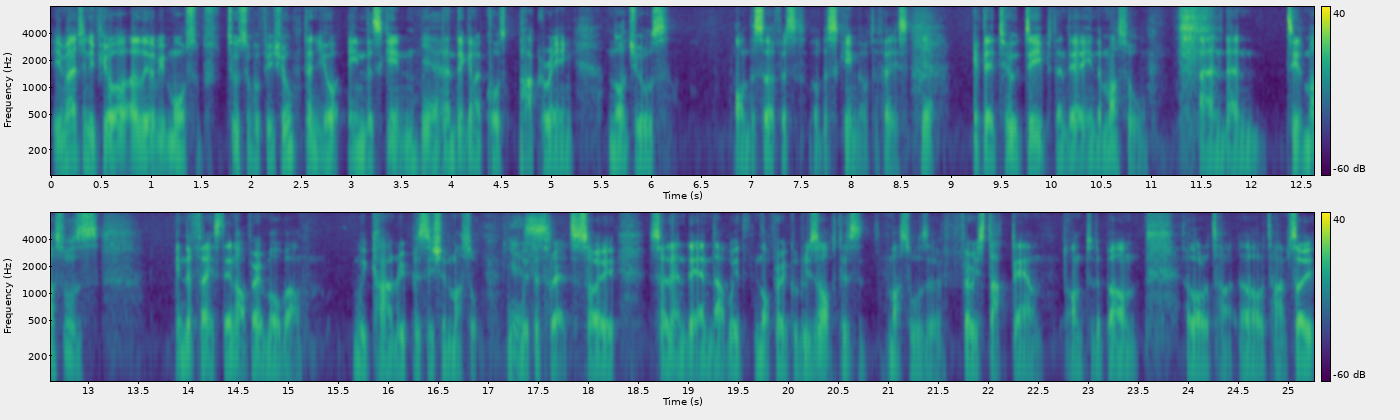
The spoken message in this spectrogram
imagine if you're a little bit more sup- too superficial, then you're in the skin. Yeah. Then they're gonna cause puckering, nodules on the surface of the skin of the face. Yeah. If they're too deep, then they're in the muscle, and then see the muscles in the face. They're not very mobile. We can't reposition muscle Yes. with the threads. So so then they end up with not very good results because muscles are very stuck down onto the bone a lot of time. A lot of time. So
